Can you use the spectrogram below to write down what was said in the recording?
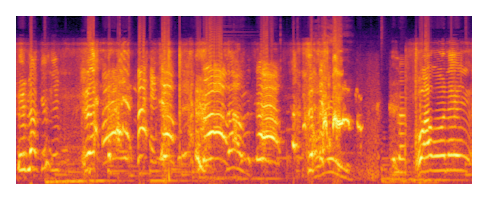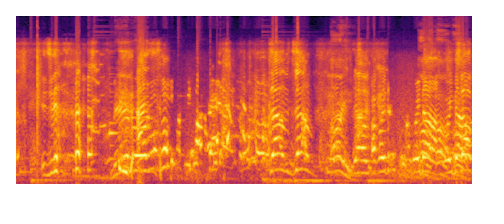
May black kasi. Ay, Sam! Sam! Sam! Okay! Wow mo na yun! Meron! Sam! Sam! Ay! Sam! Ako'y na, ako'y na, Oh, ako'y oh, na. oh.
